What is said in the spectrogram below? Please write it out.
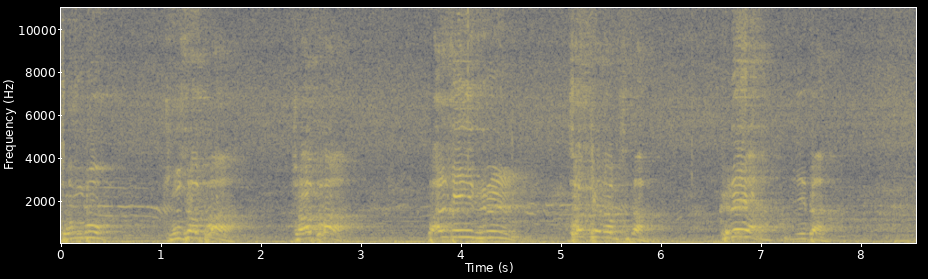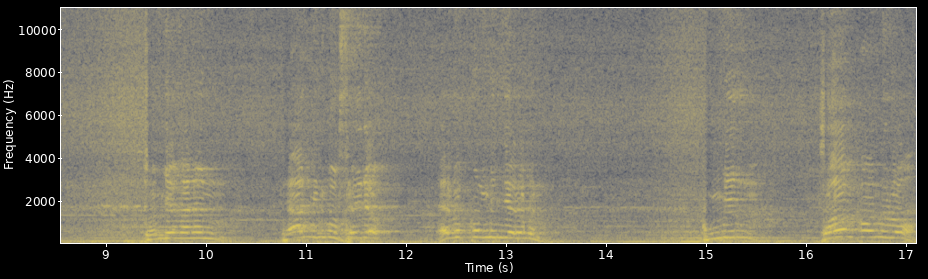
정북 주사파 좌파 빨갱이들을 척해갑시다. 그래야 합니다. 존경하는 대한민국 세력 애국국민 여러분 국민 정권으로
